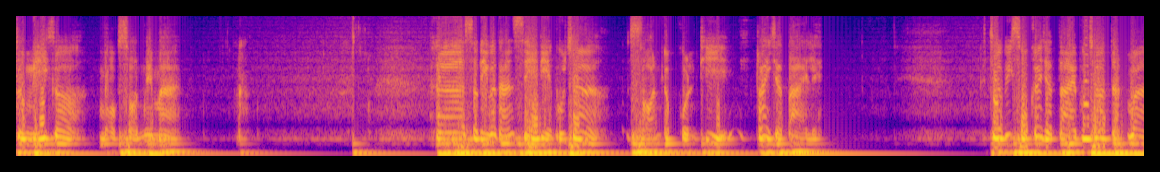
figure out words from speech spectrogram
ตรงนี้ก็บอกสอนไม่มากสติปัฏฐานสี่เนี่ยพระเจ้าสอนกับคนที่ใกล้จะตายเลย เจอภิกษุใกล้จะตายพระเจ้าตรัสว่า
